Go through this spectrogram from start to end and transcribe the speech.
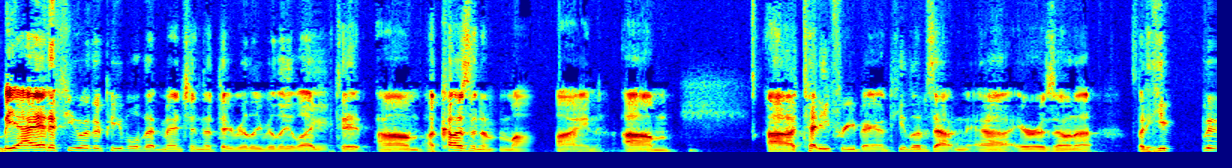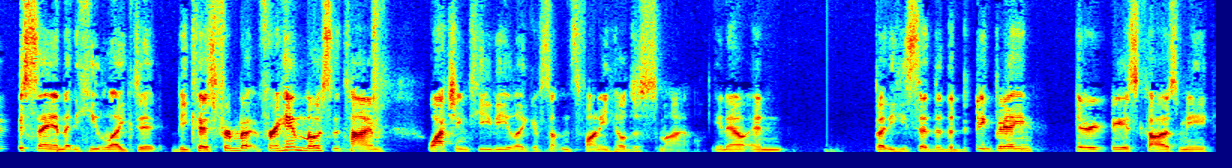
but yeah, I had a few other people that mentioned that they really, really liked it. Um, a cousin of mine, um, uh, Teddy Freeband, he lives out in uh, Arizona, but he was saying that he liked it because for for him, most of the time watching TV, like if something's funny, he'll just smile, you know. And but he said that the Big Bang Theory has caused me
